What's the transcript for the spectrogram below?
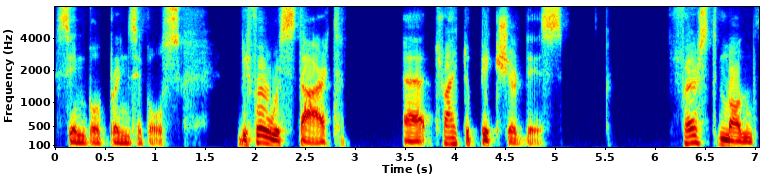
simple principles before we start, uh, try to picture this. First month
